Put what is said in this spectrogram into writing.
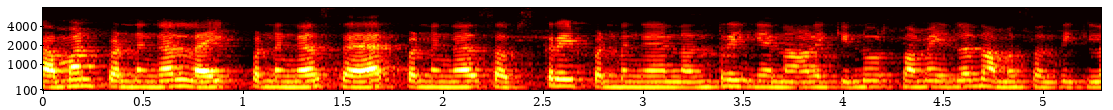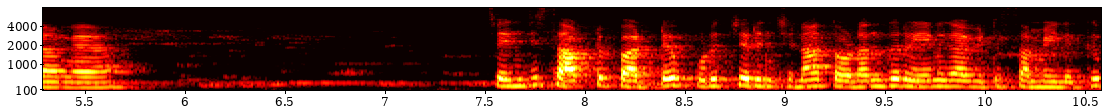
கமெண்ட் பண்ணுங்கள் லைக் பண்ணுங்கள் ஷேர் பண்ணுங்கள் சப்ஸ்கிரைப் பண்ணுங்கள் நன்றிங்க. நாளைக்கு இன்னொரு சமையலில் நம்ம சந்திக்கலாங்க. செஞ்சு சாப்பிட்டு பார்த்து பிடிச்சிருந்துச்சின்னா தொடர்ந்து ரேணுகா வீட்டு சமையலுக்கு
